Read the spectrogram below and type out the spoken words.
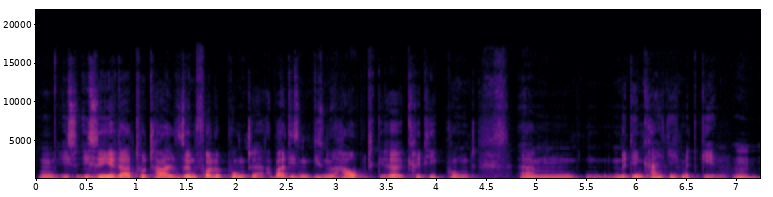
hm, ich, ich, sehe da total sinnvolle Punkte, aber diesen, diesen Hauptkritikpunkt, äh, ähm, mit dem kann ich nicht mitgehen. Mhm.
